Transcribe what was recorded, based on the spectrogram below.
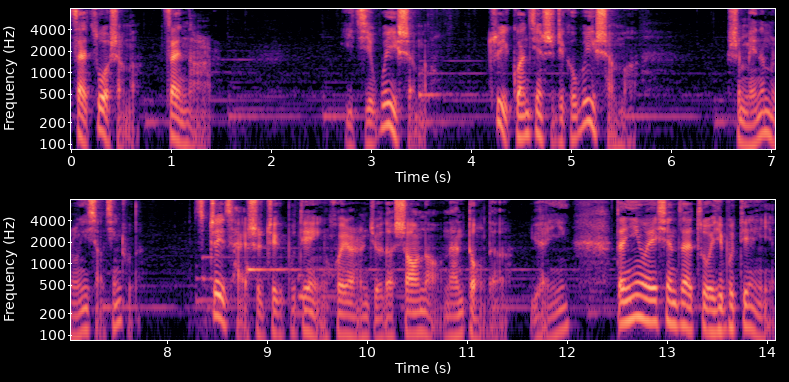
在做什么，在哪儿，以及为什么，最关键是这个为什么是没那么容易想清楚的，这才是这部电影会让人觉得烧脑难懂的原因。但因为现在作为一部电影。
